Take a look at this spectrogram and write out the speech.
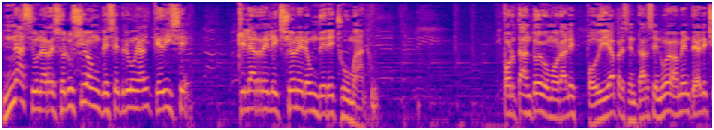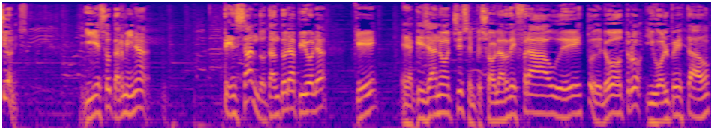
nace una resolución de ese tribunal que dice que la reelección era un derecho humano. Por tanto, Evo Morales podía presentarse nuevamente a elecciones. Y eso termina tensando tanto la piola que en aquella noche se empezó a hablar de fraude, de esto, de lo otro, y golpe de Estado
